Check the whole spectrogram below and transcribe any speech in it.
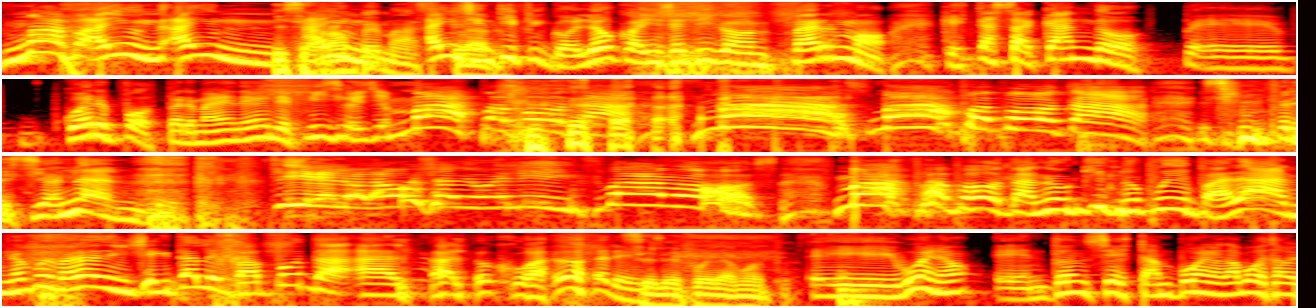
más, hay un, hay un, Y se hay rompe un, más, hay un científico loco, hay un científico enfermo que está sacando eh, cuerpos permanentemente físicos y dice, ¡más papota! ¡Más! ¡Más papota! Es impresionante. ¡Tírenlo a la olla de Obelix! ¡Vamos! ¡Más papota! No, no puede parar, no puede parar de inyectarle papota a, a los jugadores. Se le fue la moto. Eh, bueno, entonces tampoco, bueno, tampoco estaba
